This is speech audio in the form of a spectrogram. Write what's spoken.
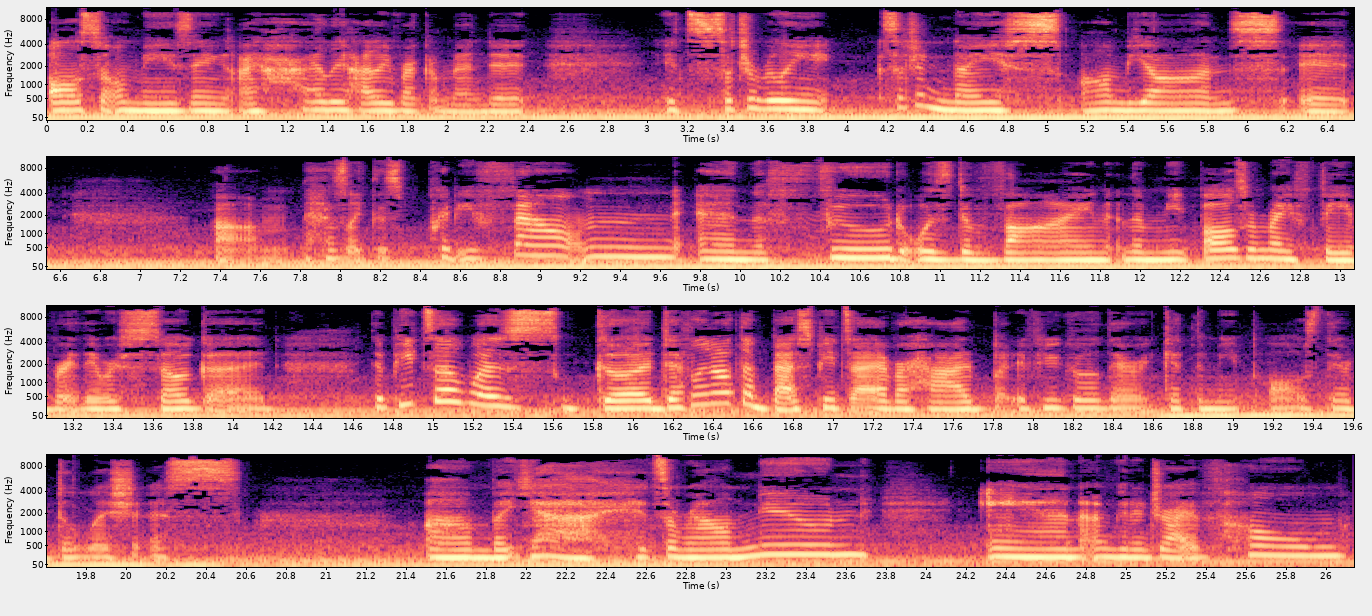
also amazing. I highly, highly recommend it. It's such a really, such a nice ambiance. It um, has like this pretty fountain and the food was divine. The meatballs were my favorite. They were so good. The pizza was good. Definitely not the best pizza I ever had, but if you go there, get the meatballs. They're delicious. Um, but yeah, it's around noon and I'm gonna drive home.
